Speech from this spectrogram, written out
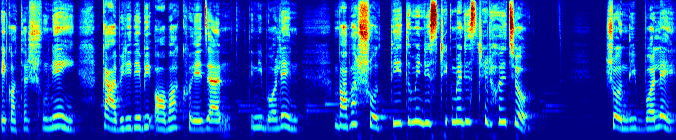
এ কথা শুনেই কাবেরী দেবী অবাক হয়ে যান। তিনি বলেন, বাবা, সত্যিই তুমি ডিস্ট্রিক্ট ম্যাজিস্ট্রেট হয়েছো? সন্দীপ বলে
